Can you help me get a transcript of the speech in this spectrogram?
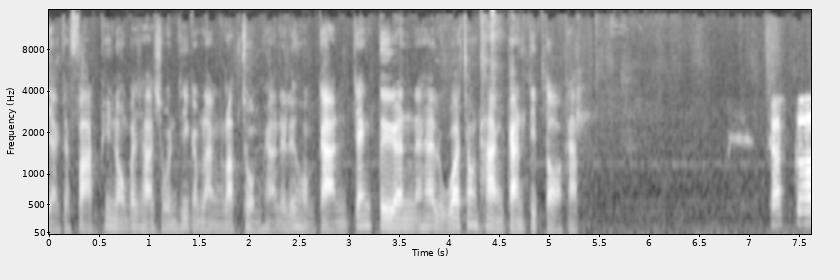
อยากจะฝากพี่น้องประชาชนที่กำลังรับชมครับในเรื่องของการแจ้งเตือนนะฮะหรือว่าช่องทางการติดต่อครับ ครับก็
